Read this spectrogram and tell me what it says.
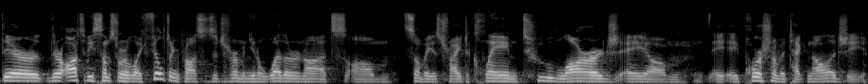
there there ought to be some sort of like filtering process to determine you know whether or not um, somebody is trying to claim too large a, um, a, a portion of a technology.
